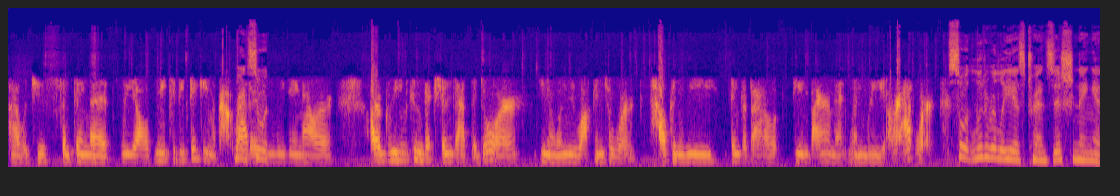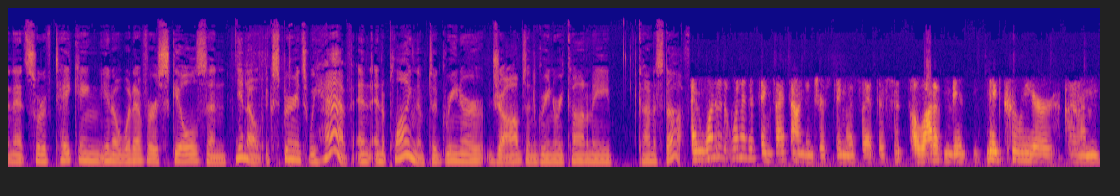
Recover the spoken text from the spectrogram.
uh, which is something that we all need to be thinking about Right, rather so than leaving our our green convictions at the door. You know, when we walk into work, how can we think about the environment when we are at work? So it literally is transitioning and it's sort of taking, you know, whatever skills and, you know, experience we have and, and applying them to greener jobs and greener economy kind of stuff. And one of the, one of the things I found interesting was that this is a lot of mid mid career, um,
